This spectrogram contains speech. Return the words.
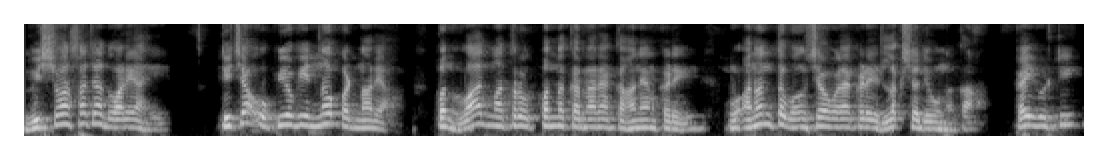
विश्वासाच्या द्वारे आहे तिच्या उपयोगी न पडणाऱ्या पण वाद मात्र उत्पन्न करणाऱ्या कहाण्यांकडे व अनंत वंशावळ्याकडे लक्ष देऊ नका. काही गोष्टी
